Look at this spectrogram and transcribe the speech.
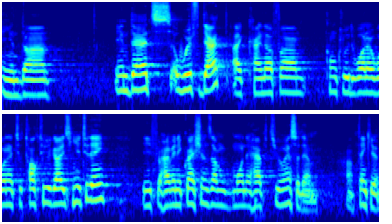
and, uh, and that's, with that, I kind of um, conclude what I wanted to talk to you guys here today. If you have any questions, I'm more than happy to answer them. Uh, thank you.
